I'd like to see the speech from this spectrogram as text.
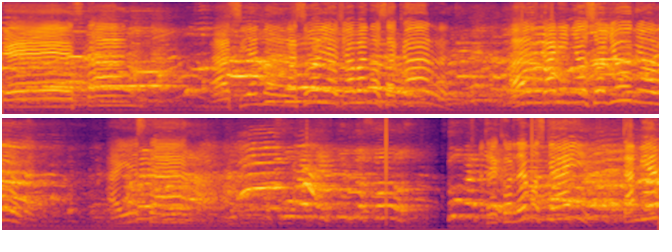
que están haciendo de las ollas, ya van a sacar al cariñoso Junior. Ahí está. Recordemos que hay también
